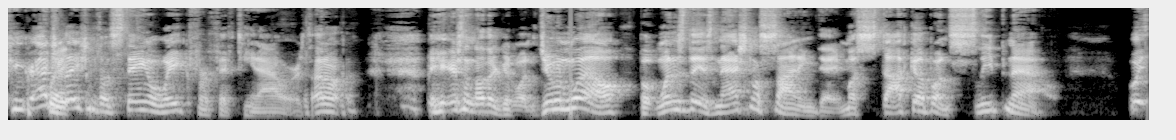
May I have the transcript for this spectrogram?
congratulations Wait. on staying awake for 15 hours. I don't. Here's another good one. Doing well, but Wednesday is National Signing Day. Must stock up on sleep now. Wait,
